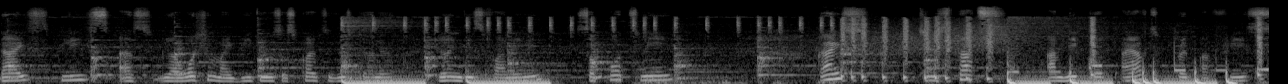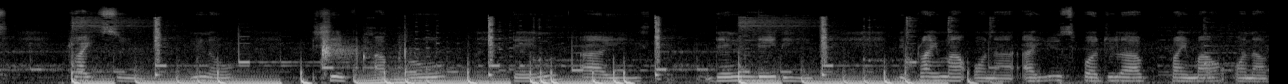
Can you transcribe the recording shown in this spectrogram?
guys please as you are watching my video subscribe to this channel join this family support me. Guys to start a makeup i have to prep her face try to you know shape her brow then i then lay the the primer on her i use Padula primer on her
